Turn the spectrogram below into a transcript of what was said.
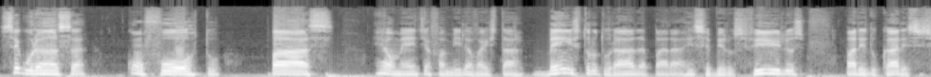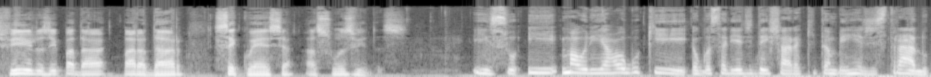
Segurança, conforto, paz. Realmente a família vai estar bem estruturada para receber os filhos, para educar esses filhos e para dar, para dar sequência às suas vidas. Isso. E, Mauri, algo que eu gostaria de deixar aqui também registrado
